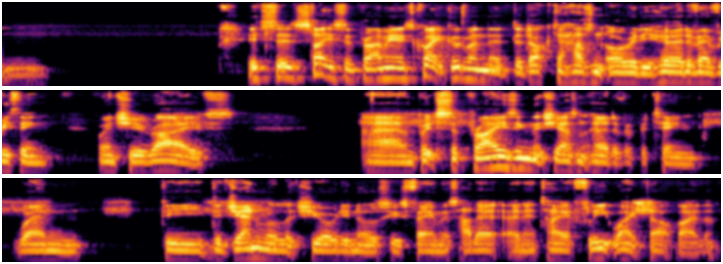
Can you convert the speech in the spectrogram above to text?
Mm. It's, it's slightly surprising. I mean, it's quite good when the, the doctor hasn't already heard of everything when she arrives. Um, but it's surprising that she hasn't heard of a P'Ting when the the general that she already knows who's famous had a, an entire fleet wiped out by them.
